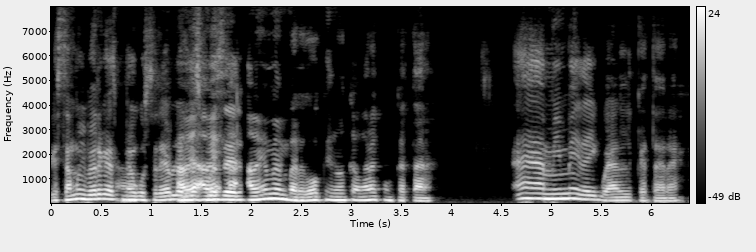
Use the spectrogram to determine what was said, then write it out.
Está muy vergas, Ah. me gustaría A hablar a después mí- de él. a- a mí me embargó que no acabara con Katara. Ah, a mí me da igual Katara.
